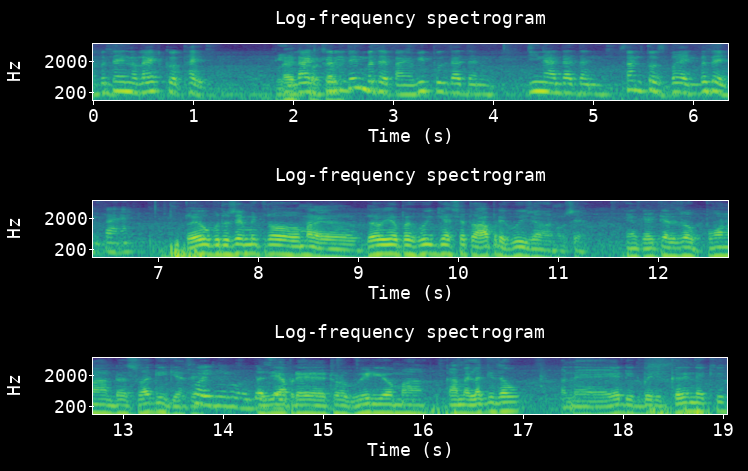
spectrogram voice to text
એટલે લાઈટ કો થાય. લાઈટ લાઈટ કરી દે ને બધા પાસે વિપુલ દાદા ને જીના દાદા ને સંતોષભાઈ ને બધા પાસે. તો એવું બધું છે મિત્રો અમારે દ્રવ્યભાઈ હુઈ ગયા છે તો આપણે હુઈ જવાનું છે. કેમ કે અત્યારે જો પોણા દસ વાગી ગયા છે. હજી આપણે થોડોક વિડીયોમાં કામે લાગી જવું અને એડિટ બેડિટ કરી નાખી.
